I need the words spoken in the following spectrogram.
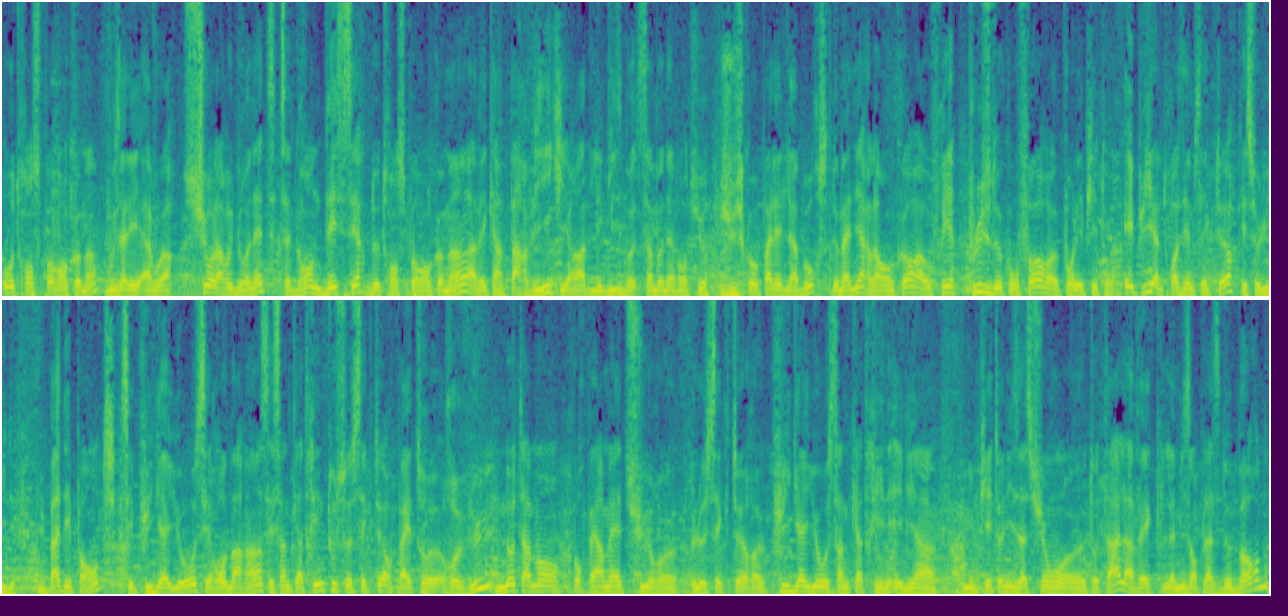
au transport en commun. Vous allez avoir sur la rue de Grenette cette grande desserte de transport en commun avec un parvis qui ira de l'église Saint-Bonaventure jusqu'au palais de la Bourse, de manière là encore à offrir plus de confort euh, pour les piétons. Et puis il y a le troisième secteur qui est celui du bas des pentes. C'est Puy-Gaillot, c'est Romarin, c'est Sainte-Catherine. Tout ce secteur va être revu, notamment pour permettre sur euh, le secteur euh, Puy-Gaillot, Sainte-Catherine, eh bien une piétonisation totale avec la mise en place de bornes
